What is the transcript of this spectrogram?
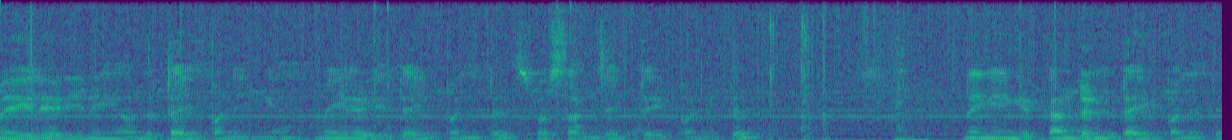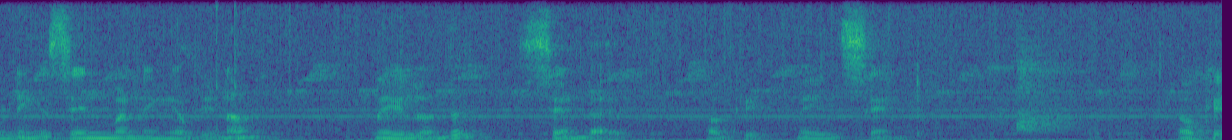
மெயில் ஐடி நீங்கள் வந்து டைப் பண்ணிக்கங்க. மெயில் ஐடி டைப் பண்ணிவிட்டு ஸோ சப்ஜெக்ட் டைப் பண்ணிவிட்டு நீங்கள் இங்கே கண்டென்ட் டைப் பண்ணிவிட்டு நீங்கள் சென்ட் பண்ணீங்க அப்படின்னா மெயில் வந்து சென்ட் ஆகிருக்கு okay mail sent okay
